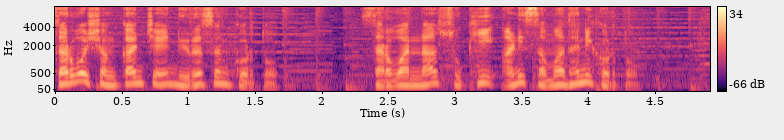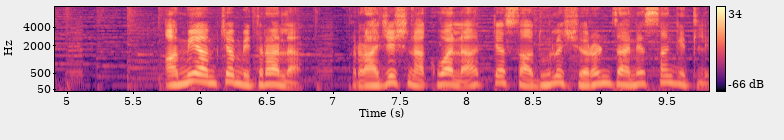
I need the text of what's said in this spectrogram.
सर्व शंकांचे निरसन करतो. सर्वांना सुखी आणि समाधानी करतो. आम्ही आमच्या मित्राला राजेश नाकवाला त्या साधूला शरण जाण्यास सांगितले.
